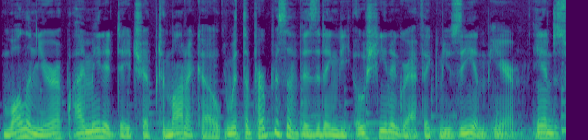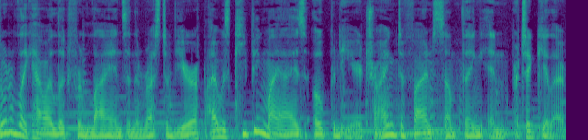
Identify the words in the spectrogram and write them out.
While in Europe, I made a day trip to Monaco with the purpose of visiting the Oceanographic Museum here. And sort of like how I looked for lions in the rest of Europe, I was keeping my eyes open here, trying to find something in particular.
